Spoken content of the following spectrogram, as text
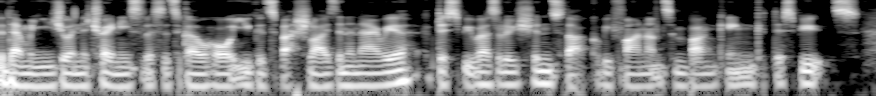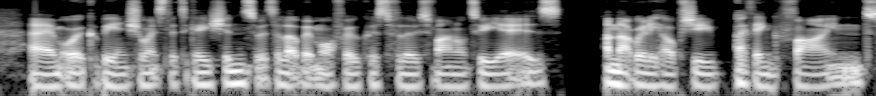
but then when you join the trainee solicitor cohort, you could specialize in an area of dispute resolution. So that could be finance and banking disputes, um, or it could be insurance litigation. So it's a little bit more focused for those final two years. And that really helps you, I think, find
